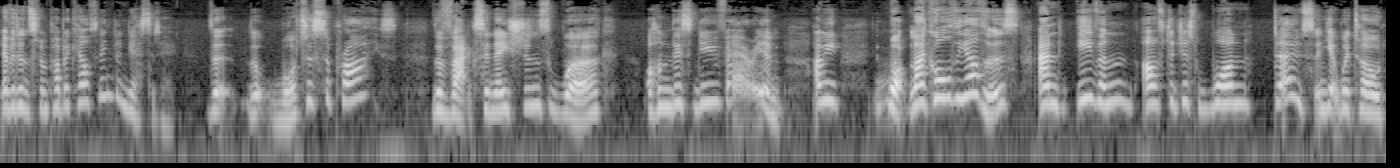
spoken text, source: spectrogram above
evidence from Public Health England yesterday that, that what a surprise. The vaccinations work on this new variant. I mean, what, like all the others, and even after just one dose. And yet we're told,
